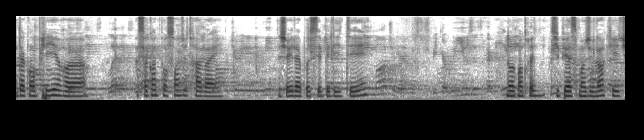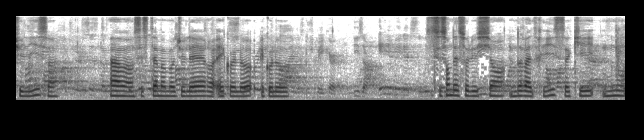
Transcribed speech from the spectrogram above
d'accomplir 50% euh, du travail. J'ai eu la possibilité de rencontrer GPS Modular qui utilise un système modulaire écolo, écolo. Ce sont des solutions novatrices qui nous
